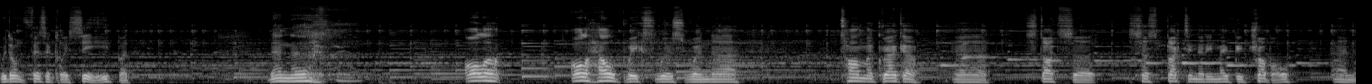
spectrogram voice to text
we don't physically see, but then all all hell breaks loose when Tom McGregor starts suspecting that he might be trouble, and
